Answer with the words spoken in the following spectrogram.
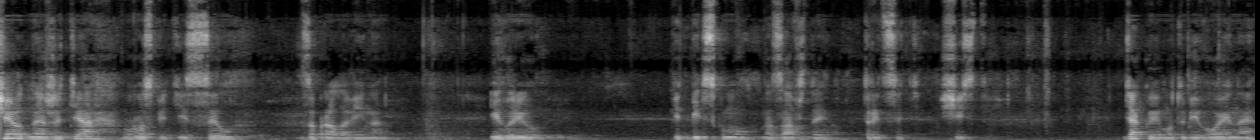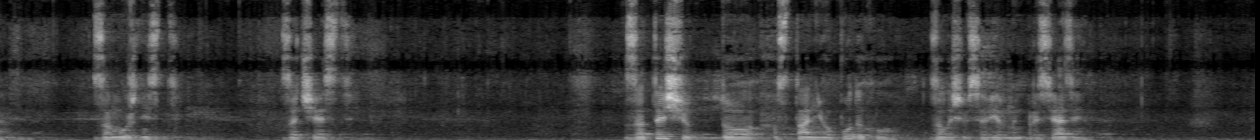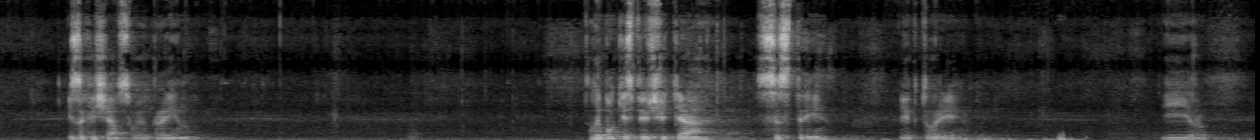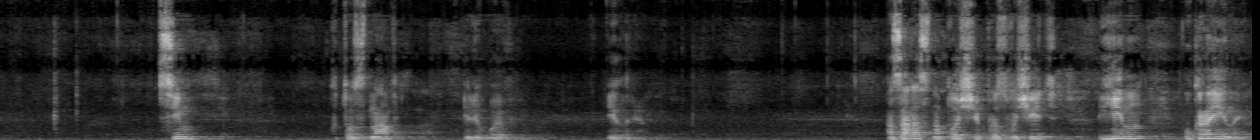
Ще одне життя у розквіті сил забрала війна. Ігорю Підбільському назавжди 36. Дякуємо тобі, воїне, за мужність, за честь, за те, що до останнього подиху залишився вірним присязі і захищав свою країну. Глибокі співчуття сестрі Вікторії і Іру. Всім, хто знав і любив Ігоря. А зараз на площі прозвучить гімн України.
